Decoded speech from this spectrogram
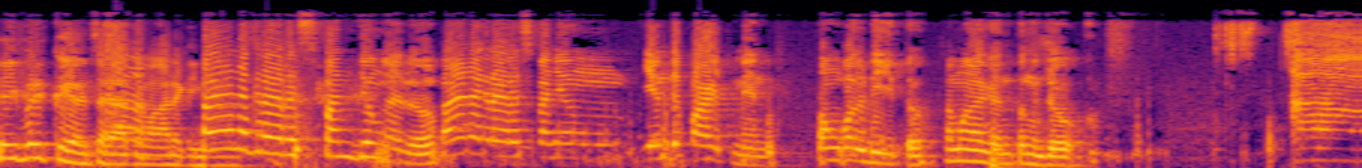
Favorite ko yun sa lahat ng mga naging Paano nagre-respond yung ano? Paano nagre-respond yung, yung department tungkol dito sa mga gantong joke? Ah,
